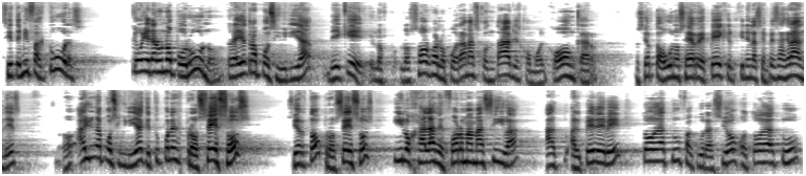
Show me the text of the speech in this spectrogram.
7 mil facturas. ¿Qué voy a dar uno por uno? Pero hay otra posibilidad de que los, los software, los programas contables como el Concar, ¿no es cierto? Unos CRP que tienen las empresas grandes, hay una posibilidad que tú pones procesos, ¿cierto? Procesos y los jalas de forma masiva al PDB toda tu facturación o toda tu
